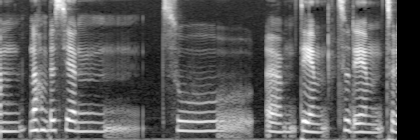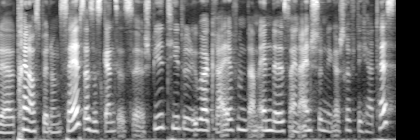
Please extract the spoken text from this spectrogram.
Ähm, noch ein bisschen zu ähm, dem, zu dem, zu der Trainausbildung selbst. Also das Ganze ist äh, spieltitelübergreifend. Am Ende ist ein einstündiger schriftlicher Test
